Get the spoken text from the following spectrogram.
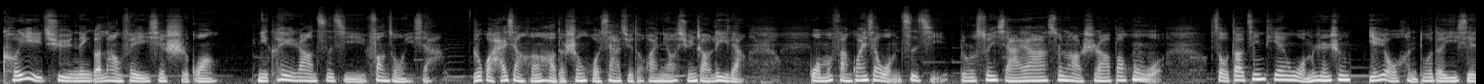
可以去那个浪费一些时光，你可以让自己放纵一下。如果还想很好的生活下去的话，你要寻找力量。我们反观一下我们自己，比如孙霞呀、孙老师啊，包括我，走到今天，我们人生也有很多的一些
